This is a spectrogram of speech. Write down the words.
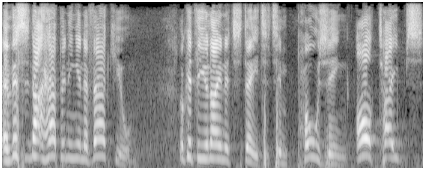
And this is not happening in a vacuum. Look at the United States. It's imposing all types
